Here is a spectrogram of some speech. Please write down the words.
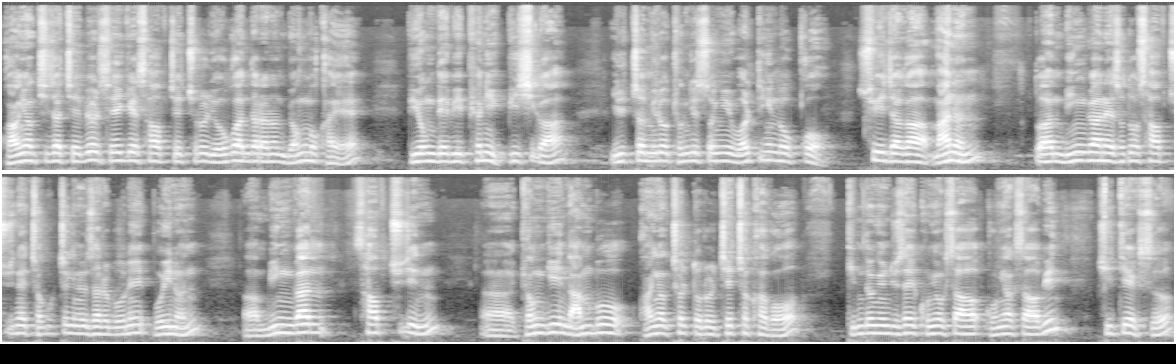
광역지자체별 3개 사업 제출을 요구한다라는 명목하에 비용 대비 편익 B씨가 1.15 경제성이 월등히 높고 수혜자가 많은 또한 민간에서도 사업 추진에 적극적인 의사를 보니- 보이는 어, 민간 사업 추진 어, 경기 남부 광역철도를 제척하고 김동연 주사의 공약 사업, 공약 사업인 GTX,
